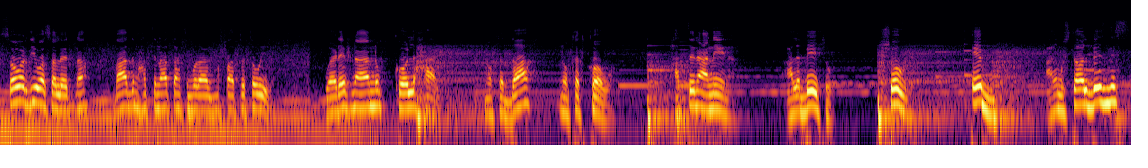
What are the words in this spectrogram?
الصور دي وصلتنا بعد ما حطيناها تحت مراقبة فترة طويلة وعرفنا عنه كل حاجة نقط ضعف نقط قوة. حطينا عينينا على بيته شغل ابنه على مستوى ال business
